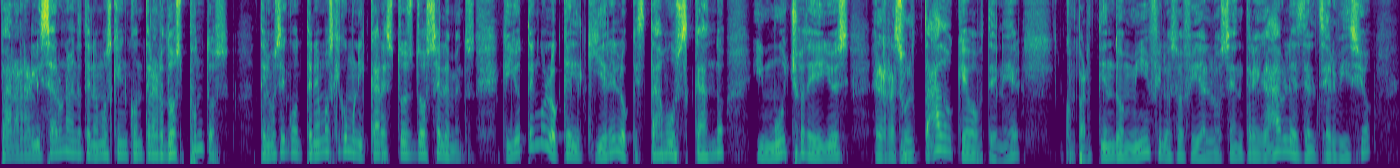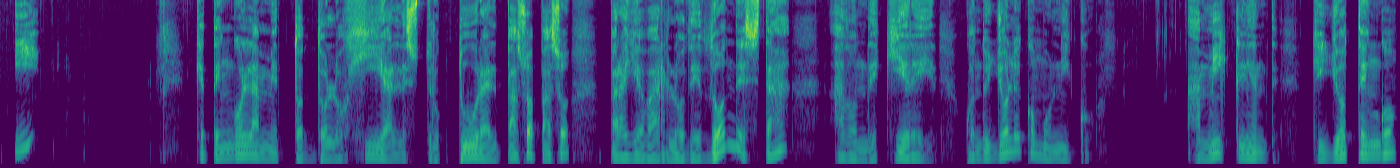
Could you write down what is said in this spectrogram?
para realizar una venta tenemos que encontrar dos puntos. Tenemos que, tenemos que comunicar estos dos elementos. Que yo tengo lo que él quiere, lo que está buscando, y mucho de ello es el resultado que va a obtener compartiendo mi filosofía, los entregables del servicio, y que tengo la metodología, la estructura, el paso a paso para llevarlo de dónde está a donde quiere ir. Cuando yo le comunico a mi cliente que yo tengo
